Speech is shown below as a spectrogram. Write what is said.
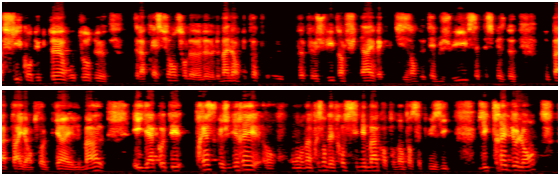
un fil conducteur autour de, la pression sur le, malheur du peuple, juif dans le final, avec l'utilisation de thèmes juifs, cette espèce de, bataille entre le bien et le mal. Et il y a à côté, presque, je dirais, on a l'impression d'être au cinéma quand on entend cette musique. Musique très violente,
